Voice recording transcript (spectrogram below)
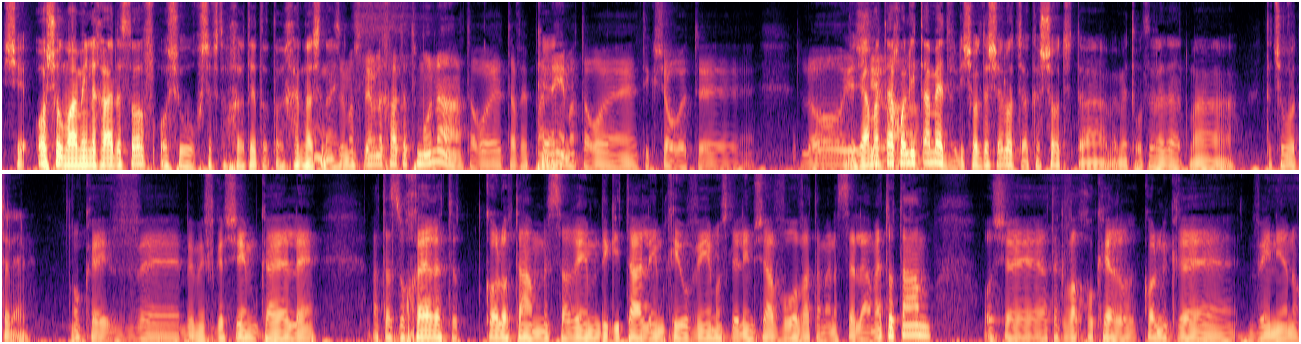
שאו שהוא מאמין לך עד הסוף, או שהוא חושב שאתה מחרטט אותו, אחד מהשניים. זה משלים לך את התמונה, אתה רואה תווי פנים, כן. אתה רואה תקשורת... לא ישירה. וגם אתה יכול להתעמת ולשאול את השאלות הקשות, שאתה באמת רוצה לדעת מה, את התשובות אליהן. אוקיי, ובמפגשים כאלה, אתה זוכר את כל אותם מסרים דיגיטליים חיוביים או שליליים שעברו ואתה מנסה לאמת אותם, או שאתה כבר חוקר כל מקרה ועניינו?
